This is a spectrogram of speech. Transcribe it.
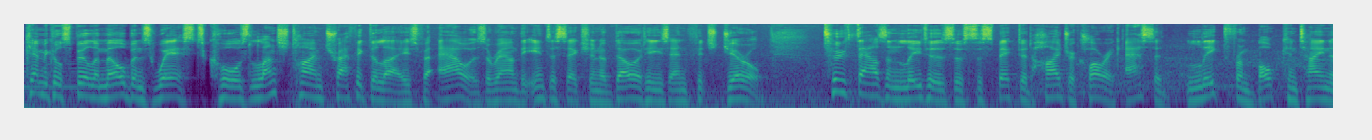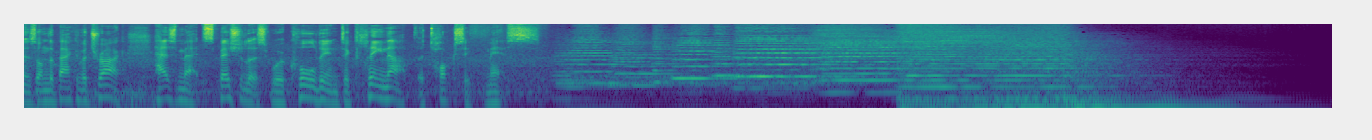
A chemical spill in Melbourne's west caused lunchtime traffic delays for hours around the intersection of Doherty's and Fitzgerald. 2,000 litres of suspected hydrochloric acid leaked from bulk containers on the back of a truck. Hazmat specialists were called in to clean up the toxic mess.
